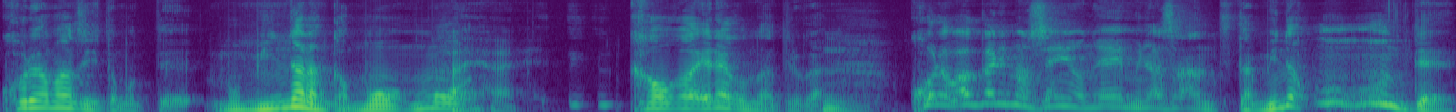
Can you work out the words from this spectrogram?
これはまずいと思ってもうみんななんかもうもうはいはい。顔が偉くなってるから、これ分かりませんよね皆さんって言ったらみんなうんうんって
